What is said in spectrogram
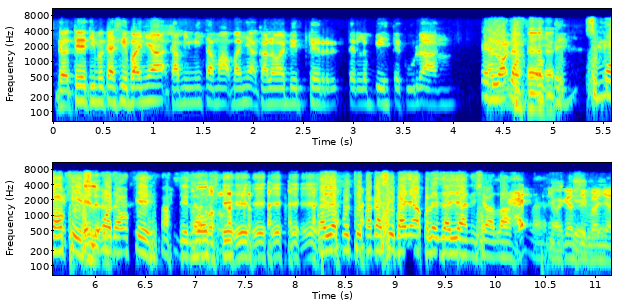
Doktor, terima kasih banyak. Kami minta maaf banyak kalau ada ter, terlebih, terkurang. Elok dah. Okay. Semua okey. Semua dah okey. Alhamdulillah. Okay. Saya pun terima kasih banyak pada Zayan insyaAllah. Terima kasih okay. banyak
